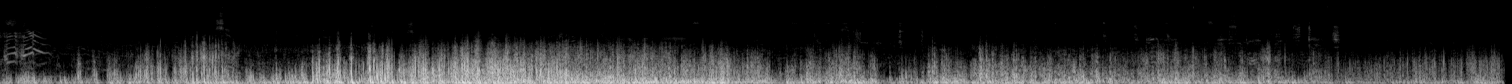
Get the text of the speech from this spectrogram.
Ha ha!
